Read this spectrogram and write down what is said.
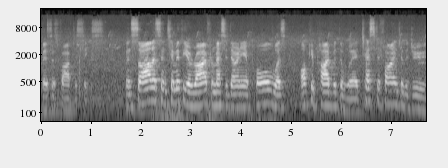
verses 5 to 6. When Silas and Timothy arrived from Macedonia, Paul was occupied with the word, testifying to the Jews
